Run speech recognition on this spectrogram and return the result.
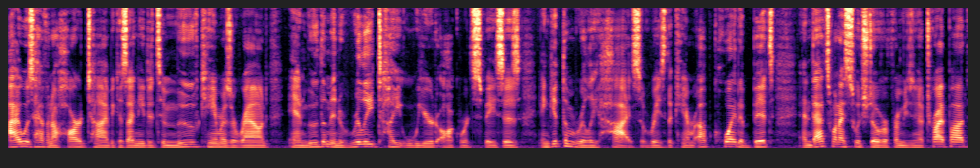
I was having a hard time because I needed to move cameras around and move them in really tight, weird, awkward spaces and get them really high. So raise the camera up quite a bit. And that's when I switched over from using a tripod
